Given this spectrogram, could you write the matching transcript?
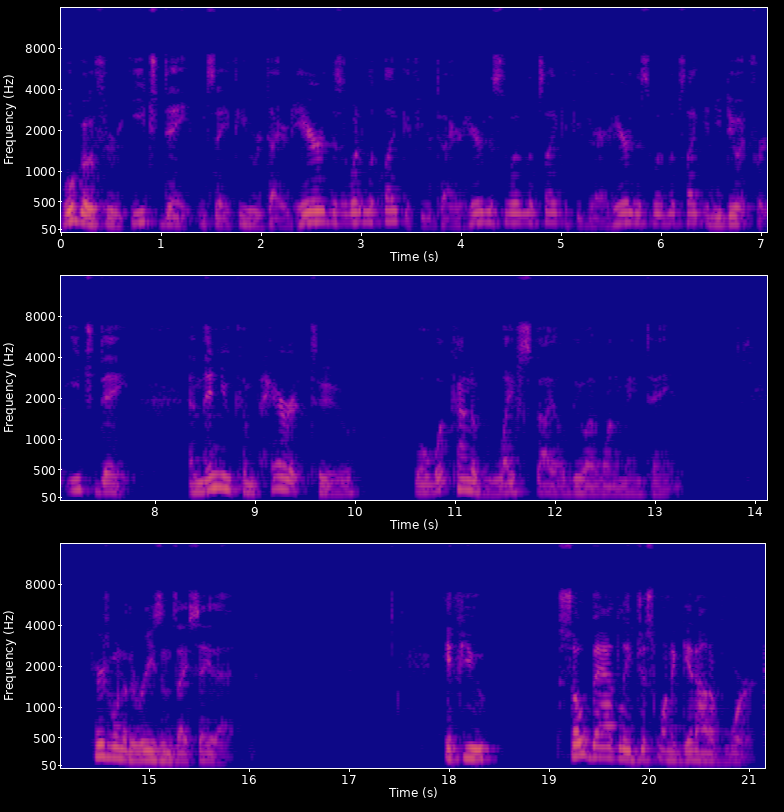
we'll go through each date and say if you retired here, this is what it looked like. If you retire here, this is what it looks like. If you retire here, this is what it looks like, and you do it for each date, and then you compare it to well, what kind of lifestyle do I want to maintain? Here's one of the reasons I say that. If you so badly just want to get out of work,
